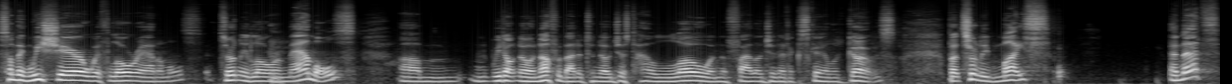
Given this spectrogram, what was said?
something we share with lower animals, certainly lower mammals. Um, we don't know enough about it to know just how low on the phylogenetic scale it goes, but certainly mice. And that's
